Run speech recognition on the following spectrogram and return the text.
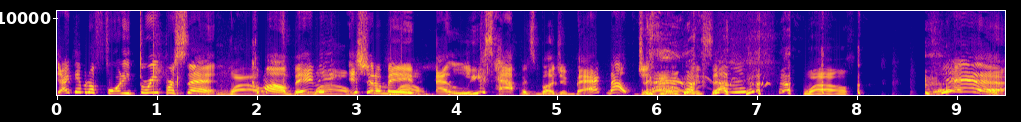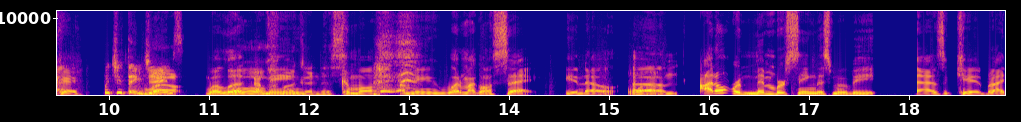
a, I give it a forty three percent. Wow. Come on, baby. Wow. It should have made Wow. at least half its budget back, not just Wow. one point seven. Wow. Yeah. Okay. What you think, Wow. James? Well, look, oh I my mean, goodness. come on. I mean, what am I going to say? You know, Wow. um, I don't remember seeing this movie as a kid, but I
